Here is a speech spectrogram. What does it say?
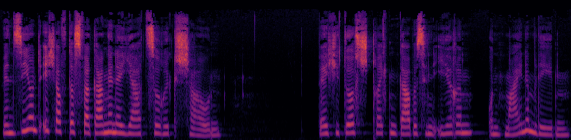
Wenn Sie und ich auf das vergangene Jahr zurückschauen, welche Durststrecken gab es in Ihrem und meinem Leben?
